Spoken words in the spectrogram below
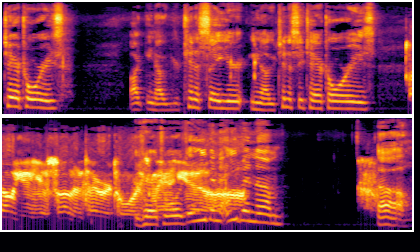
territories. Like you know your Tennessee, your you know your Tennessee territories, Oh, yeah, your Southern territories. territories, man, yeah. and even even um, uh,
